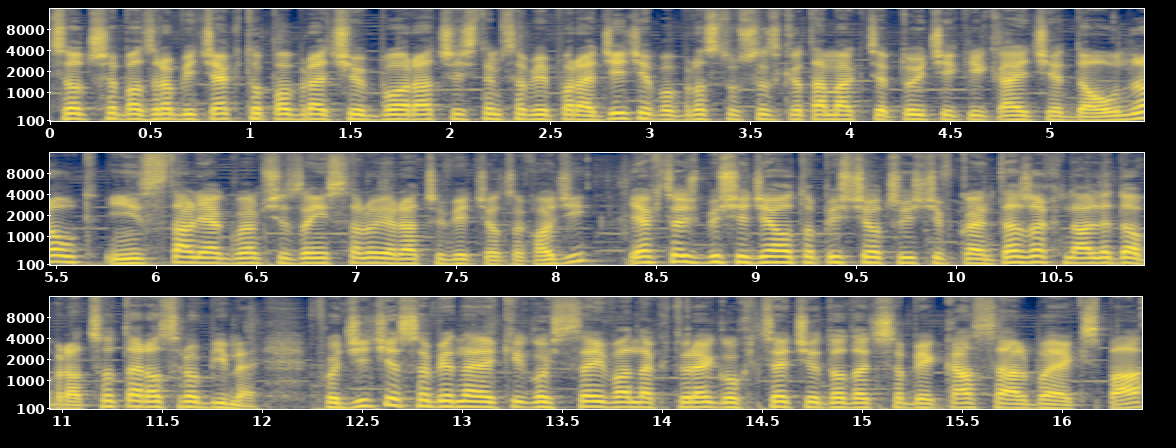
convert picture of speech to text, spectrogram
co trzeba zrobić, jak to pobrać, bo raczej z tym sobie poradzicie, po prostu wszystko tam akceptujcie, klikajcie download. Install jak wam się zainstaluje, raczej wiecie o co chodzi. Jak coś by się działo, to piszcie oczywiście w komentarzach, no ale dobra, co teraz robimy? Wchodzicie sobie na jakiegoś save'a, na którego chcecie dodać sobie kasę albo expa.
